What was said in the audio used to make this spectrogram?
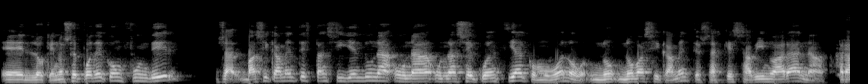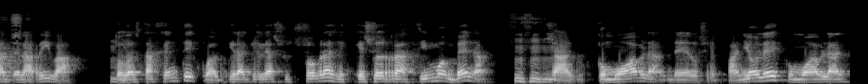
eh, lo que no se puede confundir, o sea, básicamente están siguiendo una, una, una secuencia como, bueno, no, no básicamente, o sea, es que Sabino Arana, Prat de la Riva, toda esta gente, cualquiera que lea sus obras, es que eso es racismo en vena. O sea, como hablan de los españoles, como hablan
